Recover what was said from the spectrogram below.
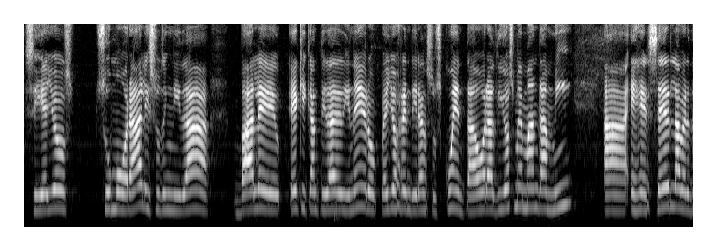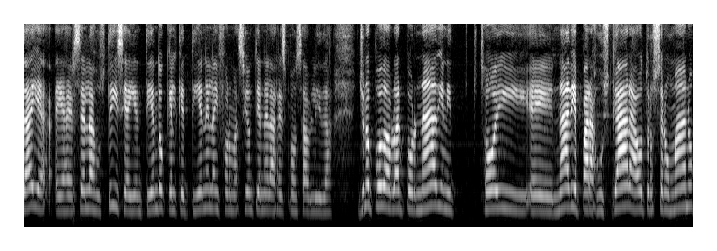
Si ellos, su moral y su dignidad vale X cantidad de dinero, ellos rendirán sus cuentas. Ahora Dios me manda a mí a ejercer la verdad y a ejercer la justicia y entiendo que el que tiene la información tiene la responsabilidad. Yo no puedo hablar por nadie ni soy eh, nadie para juzgar a otro ser humano.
